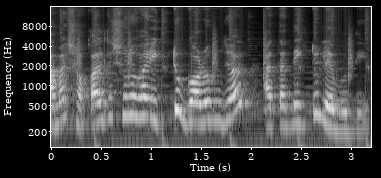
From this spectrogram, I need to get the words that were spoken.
আমার সকালটা শুরু হয় একটু গরম জল আর তাতে একটু লেবু দিয়ে।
